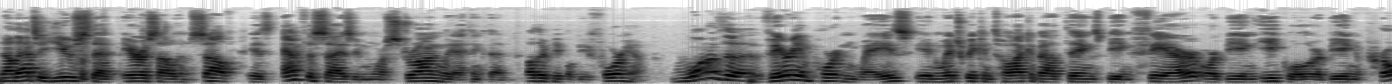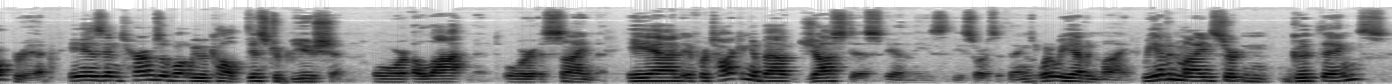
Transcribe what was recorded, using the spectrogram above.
Now, that's a use that Aristotle himself is emphasizing more strongly, I think, than other people before him. One of the very important ways in which we can talk about things being fair or being equal or being appropriate is in terms of what we would call distribution or allotment or assignment. And if we're talking about justice in these, these sorts of things, what do we have in mind? We have in mind certain good things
